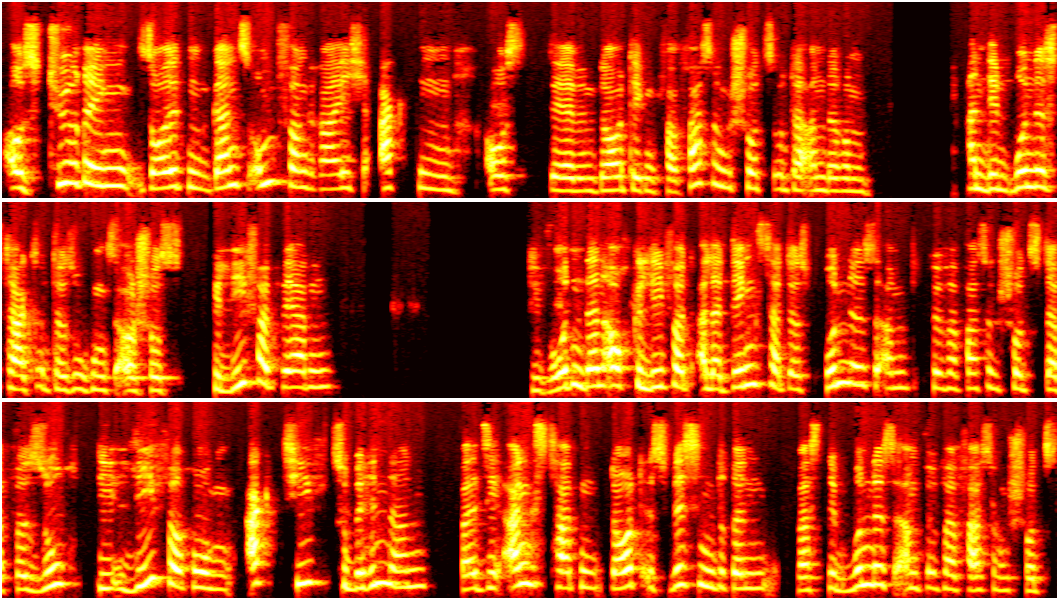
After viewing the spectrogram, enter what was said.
aus Thüringen sollten ganz umfangreich Akten aus dem dortigen Verfassungsschutz unter anderem an den Bundestagsuntersuchungsausschuss geliefert werden. Die wurden dann auch geliefert. Allerdings hat das Bundesamt für Verfassungsschutz da versucht, die Lieferung aktiv zu behindern, weil sie Angst hatten, dort ist Wissen drin, was dem Bundesamt für Verfassungsschutz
